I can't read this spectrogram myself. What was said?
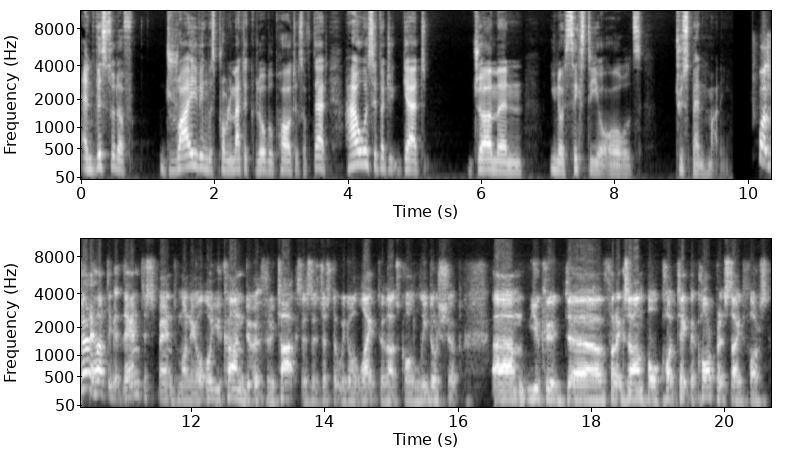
and this sort of driving this problematic global politics of debt, how is it that you get German, you know, 60 year olds to spend money? Well, it's very hard to get them to spend money, although you can do it through taxes. It's just that we don't like to. That's called leadership. Um, you could, uh, for example, take the corporate side first.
